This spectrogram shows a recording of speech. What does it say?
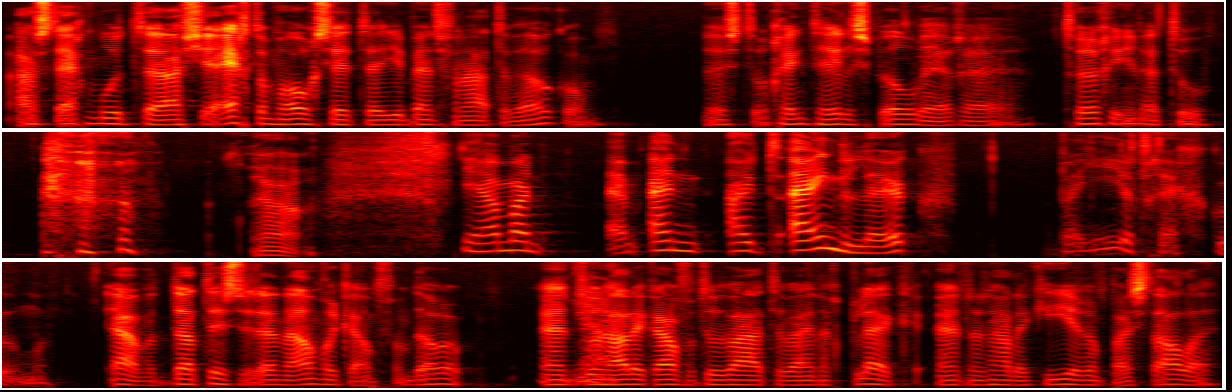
als het echt moet, als je echt omhoog zit, je bent van harte welkom. Dus toen ging het hele spul weer terug hier naartoe. ja. Ja, maar en, en, uiteindelijk ben je hier terechtgekomen. Ja, want dat is dus aan de andere kant van het dorp. En toen had ik af en toe waar te weinig plek. En dan had ik hier een paar stallen.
